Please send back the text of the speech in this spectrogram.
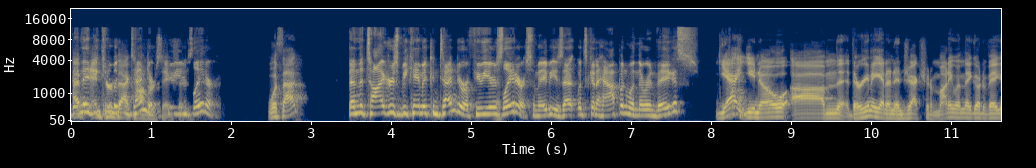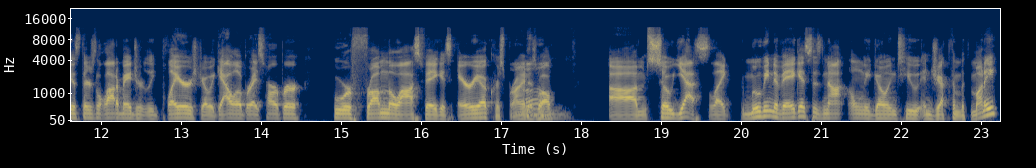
then they entered that conversation. A few years later. What's that? Then the Tigers became a contender a few years yeah. later. So maybe is that what's going to happen when they're in Vegas? Yeah, you know, um, they're going to get an injection of money when they go to Vegas. There's a lot of major league players, Joey Gallo, Bryce Harper, who are from the Las Vegas area, Kris Bryant oh. as well. Oh. Um, so yes, like moving to Vegas is not only going to inject them with money,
